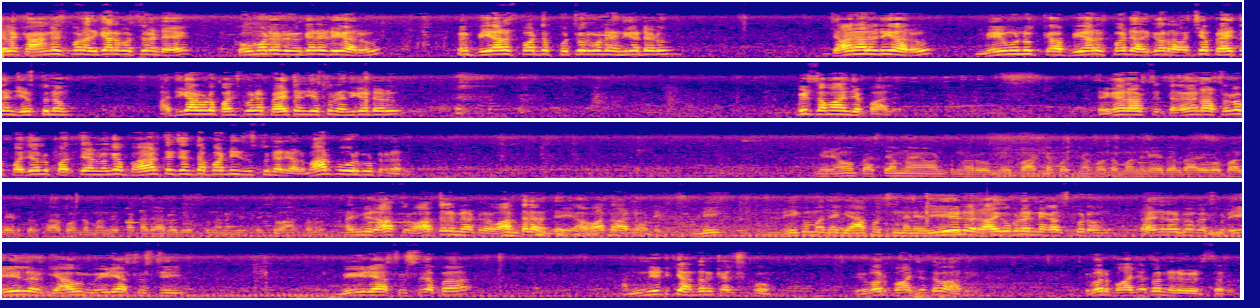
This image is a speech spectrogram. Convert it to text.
ఇలా కాంగ్రెస్ పార్టీ అధికారంకి వస్తుందంటే కోమటిరెడ్డి వెంకటరెడ్డి గారు మేము బీఆర్ఎస్ పార్టీతో పుచ్చుకోకుండా ఎందుకంటాడు జానారెడ్డి గారు మేము బీఆర్ఎస్ పార్టీ అధికారం వచ్చే ప్రయత్నం చేస్తున్నాం. అధికారం కూడా పంచుకునే ప్రయత్నం చేస్తున్నాం. ఎందుకంటాడు మీరు సమాధానం చెప్పాలి. తెలంగాణ రాష్ట్ర తెలంగాణ రాష్ట్రంలో ప్రజలు ప్రత్యామ్నాయంగా భారతీయ జనతా పార్టీని చూస్తున్నారు వాళ్ళు మార్పు కోరుకుంటున్నారు. మీరేమో ప్రత్యామ్నాయం అంటున్నారు. మీ పార్టీలోకి వచ్చిన కొంతమంది నేతలు రాజగోపాల్ రెడ్డితో సహా కొంతమంది పట్టదారులు చూస్తున్నారని చెప్పేసి వార్తలు. అది మీరు రాష్ట్ర వార్తలు మీరు అంటారు. వార్తలే అంతే. ఆ వార్తలు అన్నీ ఉంటాయి. మీ- మీకు మధ్య గ్యాప్ వచ్చిందనేది ఏళ్ళు రాజగోపాల్ కలుసుకోవడం రాజేంద్ర మేము కలుసుకోవడం ఏళ్ళు గ్యాప్ మీడియా సృష్టి. మీడియా సృష్టి తప్ప అన్నిటికీ అందరం కలిసిపోం. ఎవరి బాధ్యత వారి ఎవరి బాధ్యత నెరవేరుస్తారు?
